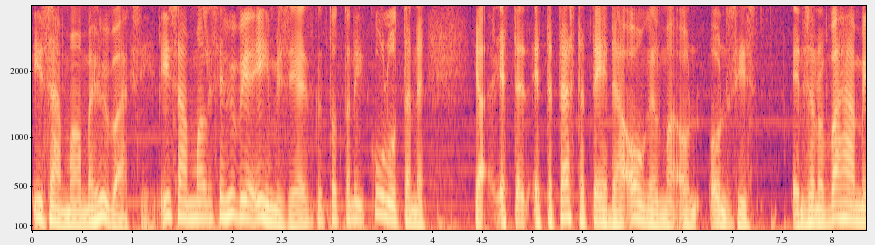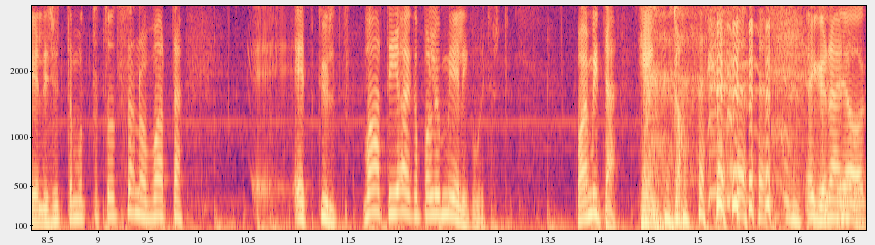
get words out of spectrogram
isänmaamme hyväksi. Isänmaallisia hyviä ihmisiä, jotka totta, niin kuuluu tänne. Ja että, että tästä tehdään ongelma on, on siis, en sano vähämielisyyttä, mutta tuota, sanon vaan, että et kyllä vaatii aika paljon mielikuvitusta. Vai mitä, Henkka? Eikö näin Joo,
